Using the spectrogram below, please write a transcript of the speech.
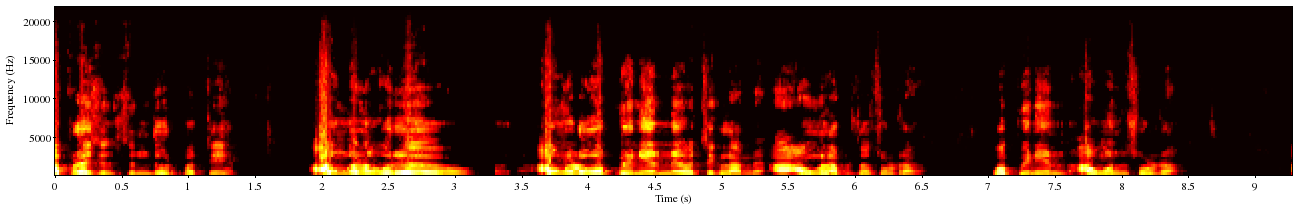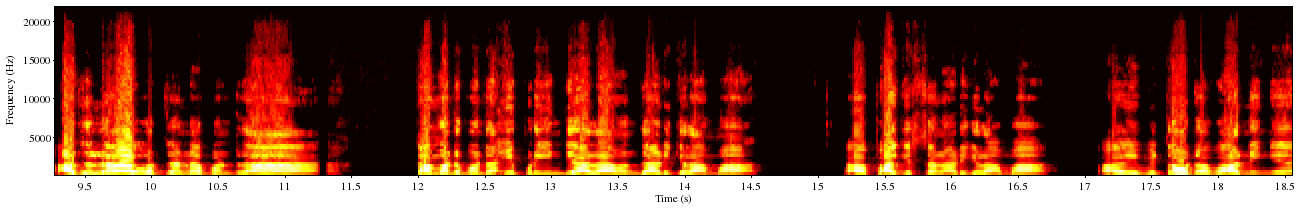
ஆப்ரேஷன் சிந்தூர் பற்றி அவங்களும் ஒரு அவங்களோட ஒப்பீனியன்னே வச்சுக்கலாமே. அவங்கள அவங்களும் அப்படித்தான் சொல்கிறாங்க ஒப்பீனியன் அவங்க வந்து சொல்கிறாங்க அதுல ஒருத்தர் என்ன பண்றான்? கமெண்ட் பண்றான். இப்படி இந்தியாலாம் வந்து அடிக்கலாமா? பாகிஸ்தான் அடிக்கலாமா? வித்தவுட் அ வார்னிங்கு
